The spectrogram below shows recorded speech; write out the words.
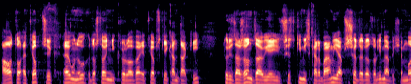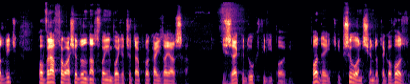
A oto Etiopczyk, eunuch, dostojnik królowej etiopskiej Kandaki, który zarządzał jej wszystkimi skarbami, a przyszedł do Jerozolimy, aby się modlić, powracał, a siedząc na swoim wozie czytał proroka Izajasza. I rzekł duch Filipowi, podejdź i przyłącz się do tego wozu.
